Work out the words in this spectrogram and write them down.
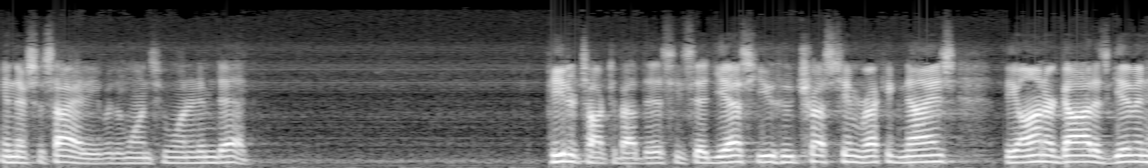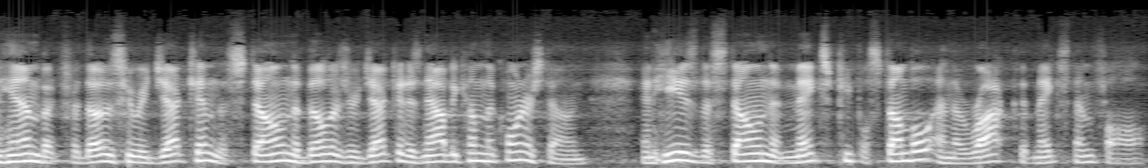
in their society were the ones who wanted him dead. Peter talked about this. He said, Yes, you who trust him recognize the honor God has given him, but for those who reject him, the stone the builders rejected has now become the cornerstone. And he is the stone that makes people stumble and the rock that makes them fall.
